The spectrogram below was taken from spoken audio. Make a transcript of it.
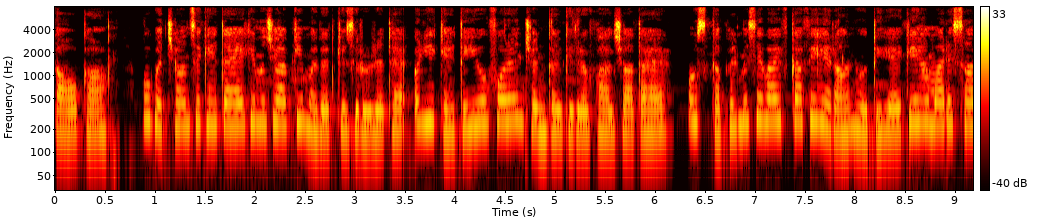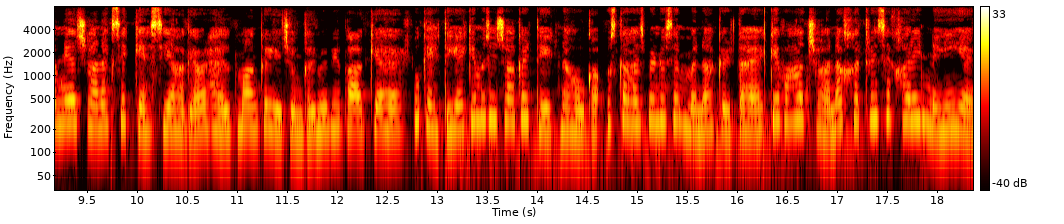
काओ का। वो बच्चा उनसे कहता है कि मुझे आपकी मदद की ज़रूरत है, और ये कहते ही वो फ़ौरन जंगल की तरफ़ भाग जाता है। उस कपल में से वाइफ काफ़ी हैरान होती है कि हमारे सामने अचानक से कैसे आ गया और हेल्प मांग कर ये जंगल में भी भाग गया है। वो कहती है कि मुझे जाकर देखना होगा। उसका हस्बैंड उसे मना करता है कि वहाँ जाना खतरे से खाली नहीं है,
